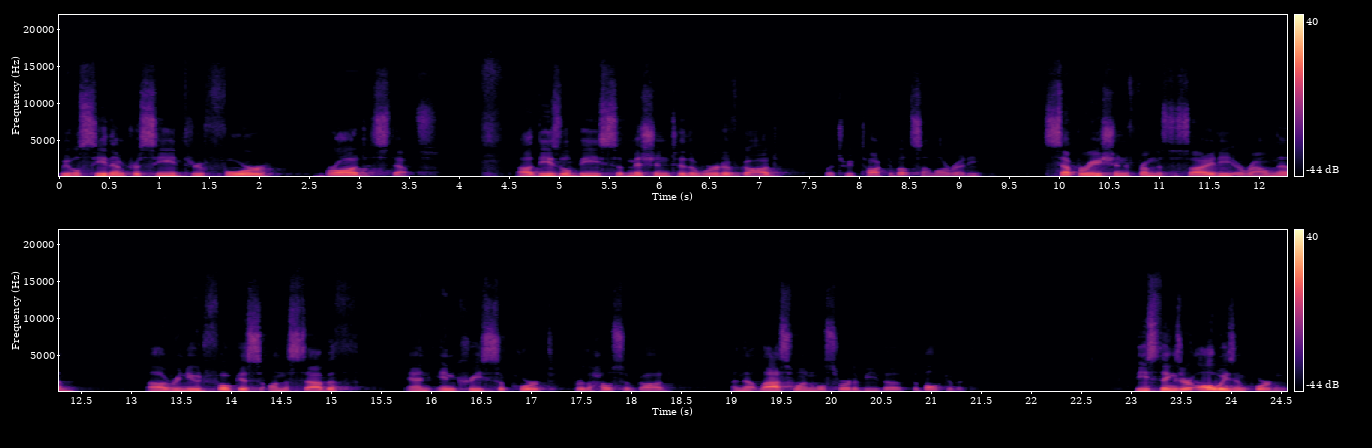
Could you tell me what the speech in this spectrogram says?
we will see them proceed through four broad steps. Uh, these will be submission to the Word of God, which we've talked about some already, separation from the society around them, renewed focus on the Sabbath, and increased support for the house of God. And that last one will sort of be the, the bulk of it. These things are always important,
